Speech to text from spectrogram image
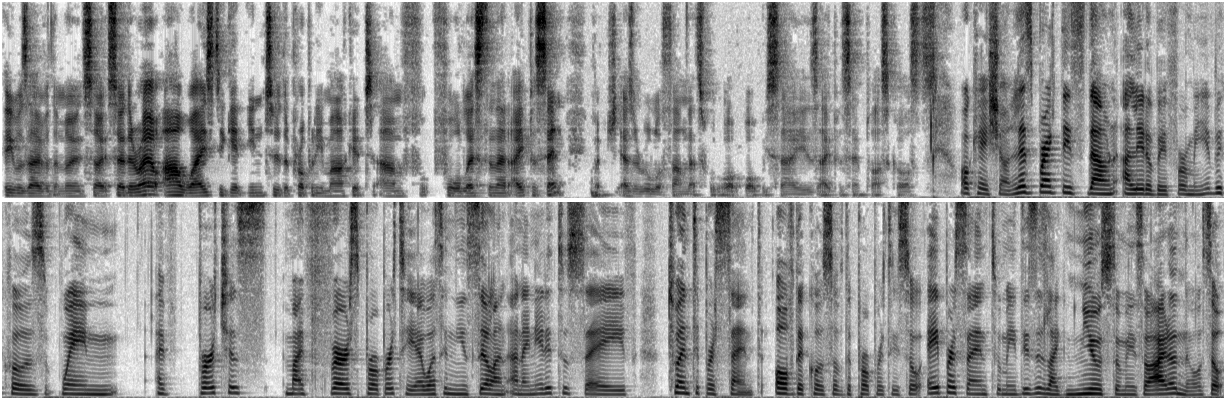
he was over the moon. So so there are, are ways to get into the property market um, for, for less than that eight percent. But as a rule of thumb, that's what what we say is eight percent plus costs. Okay, Sean, let's break this down a little bit for me because when I've purchased my first property, I was in New Zealand and I needed to save 20% of the cost of the property. So 8% to me, this is like news to me. So I don't know. So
